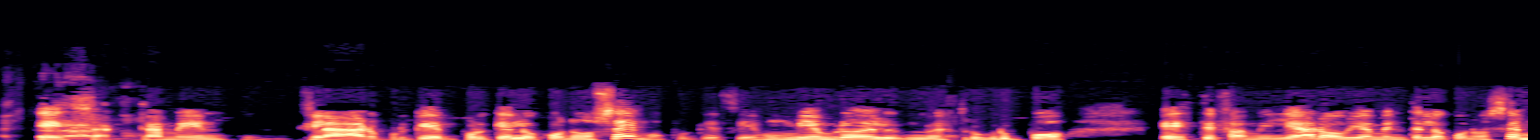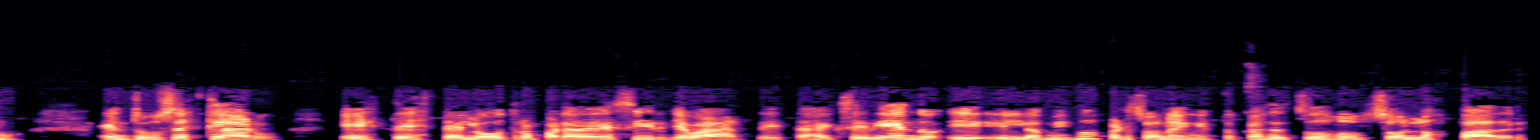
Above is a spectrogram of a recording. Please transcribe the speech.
escalar, Exactamente, claro, porque, porque lo conocemos, porque si es un miembro de nuestro grupo este, familiar, obviamente lo conocemos. Entonces, claro, este, está el otro para decir, llevarte, estás excediendo. Y, las mismas personas, en estos casos son, son los padres,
